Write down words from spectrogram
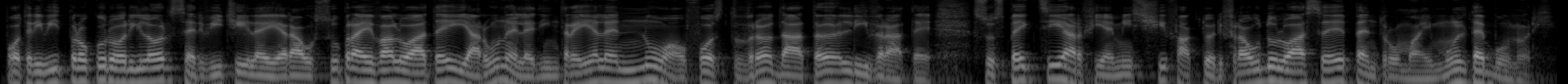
Potrivit procurorilor, serviciile erau supraevaluate, iar unele dintre ele nu au fost vreodată livrate. Suspecții ar fi emis și facturi frauduloase pentru mai multe bunuri.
